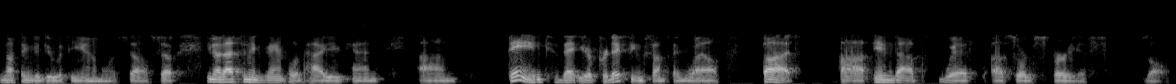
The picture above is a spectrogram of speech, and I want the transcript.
nothing to do with the animal itself. So, you know, that's an example of how you can um, think that you're predicting something well, but uh, end up with a sort of spurious result.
